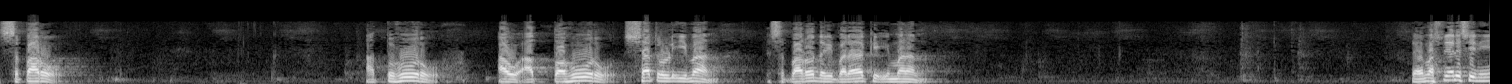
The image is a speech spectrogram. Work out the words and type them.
separuh. At-tuhuru atau at-tahuru syatrul iman, separuh daripada keimanan. Dan maksudnya di sini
